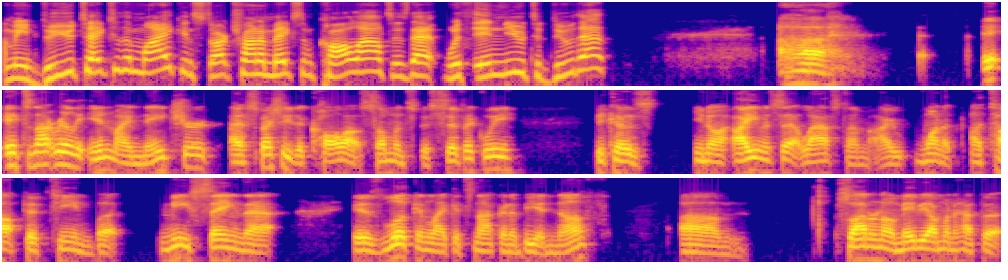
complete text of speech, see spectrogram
I mean, do you take to the mic and start trying to make some call outs? Is that within you to do that? Uh, it, it's not really in my nature, especially to call out someone specifically, because you know I even said last time I want a, a top fifteen, but me saying that is looking like it's not going to be enough. Um, so I don't know. Maybe I'm going to have to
